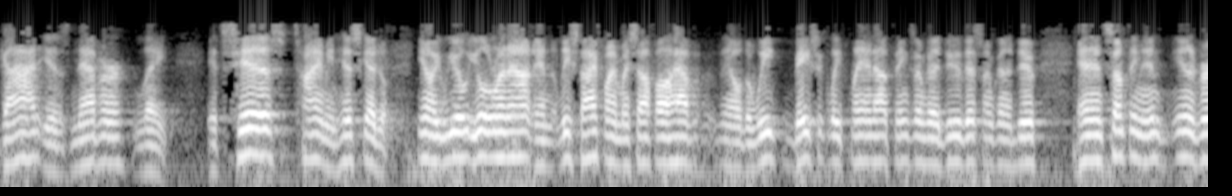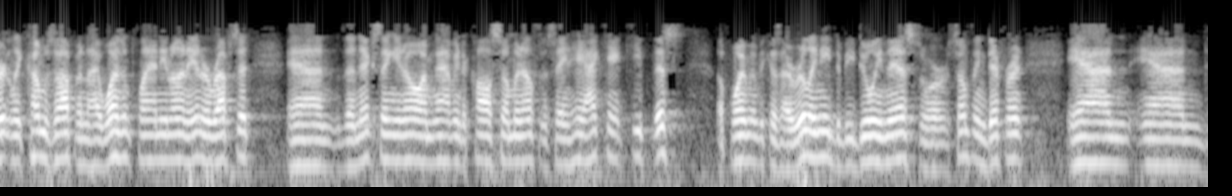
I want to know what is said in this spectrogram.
God is never late. It's His timing, His schedule. You know, you'll, you'll run out, and at least I find myself, I'll have, you know, the week basically planned out things I'm going to do, this I'm going to do, and then something in, inadvertently comes up and I wasn't planning on, interrupts it, and the next thing you know, I'm having to call someone else and saying, hey, I can't keep this appointment because I really need to be doing this or something different, and, and,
